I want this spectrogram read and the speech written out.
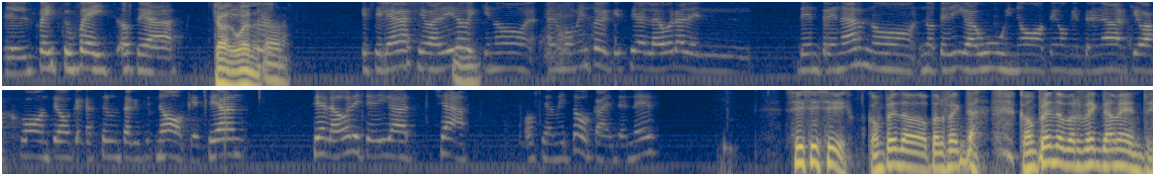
el face to face, o sea, Claro, bueno. otro- Claro. que se le haga llevadero y que no, al momento de que sea la hora del, de entrenar no, no te diga, uy, no, tengo que entrenar, qué bajón, tengo que hacer un sacrificio. No, que sean, sea la hora y te diga, ya, o sea, me toca, ¿entendés? Sí, sí, sí, comprendo perfecta, comprendo perfectamente.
